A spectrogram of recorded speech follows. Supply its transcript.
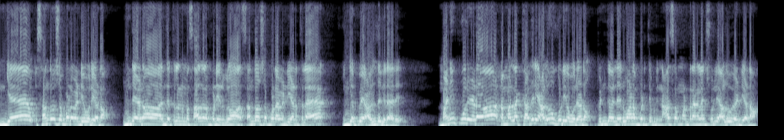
இங்க சந்தோஷப்பட வேண்டிய ஒரு இடம். இந்த இடம் இந்த இடத்துல நம்ம சாதனை பண்ணியிருக்கோம். சந்தோஷப்பட வேண்டிய இடத்துல இங்க போய் அழுதுகிறாரு. மணிப்பூர் இடம் நம்ம எல்லாம் கதறி அழுவக்கூடிய ஒரு இடம். பெண்களை நிர்வாணப்படுத்தி இப்படி நாசம் பண்றாங்களேன்னு சொல்லி அழுவ வேண்டிய இடம்.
